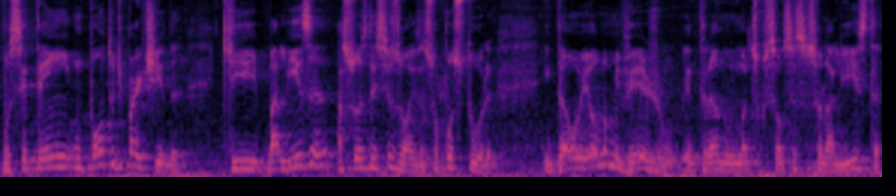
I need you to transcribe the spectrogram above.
você tem um ponto de partida que baliza as suas decisões, a sua postura. Então eu não me vejo entrando numa discussão sensacionalista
